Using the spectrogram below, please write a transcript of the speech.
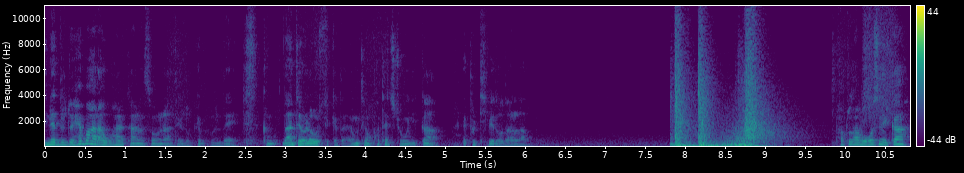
니네들도 해봐라고 할 가능성을 나 되게 높게 보는데 그럼 나한테 연락 올 수 있겠다. 영태형 콘텐츠 좋으니까 애플 TV에 넣어달라고 밥도 다 먹었으니까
